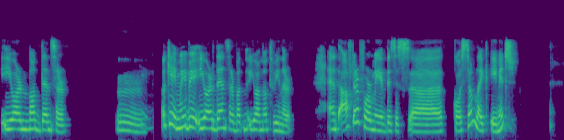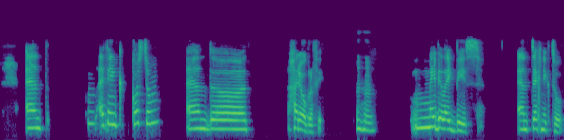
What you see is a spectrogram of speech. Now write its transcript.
you are not dancer. Mm okay maybe you are dancer but you are not winner and after for me this is uh, costume like image and mm, i think costume and uh, choreography mm-hmm. maybe like this and technique too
